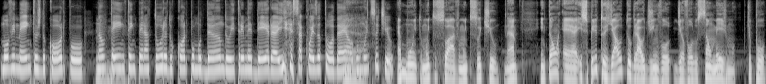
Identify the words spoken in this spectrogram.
movimentos do corpo, não Uhum. tem temperatura do corpo mudando e tremedeira e essa coisa toda. É, É. algo muito sutil. É muito, muito suave, muito sutil, né? Então, é, espíritos de alto grau de, de evolução mesmo, tipo,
